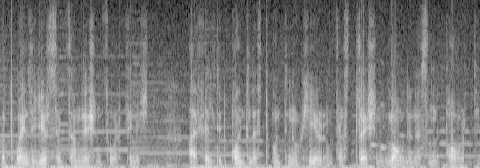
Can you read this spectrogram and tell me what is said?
But when the year's examinations were finished, I felt it pointless to continue here in frustration, loneliness, and poverty.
